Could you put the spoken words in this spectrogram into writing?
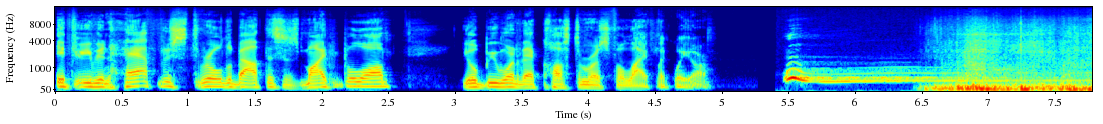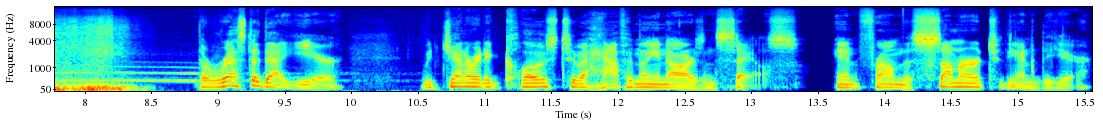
if you're even half as thrilled about this as my people are, you'll be one of their customers for life, like we are. The rest of that year, we generated close to a half a million dollars in sales and from the summer to the end of the year.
